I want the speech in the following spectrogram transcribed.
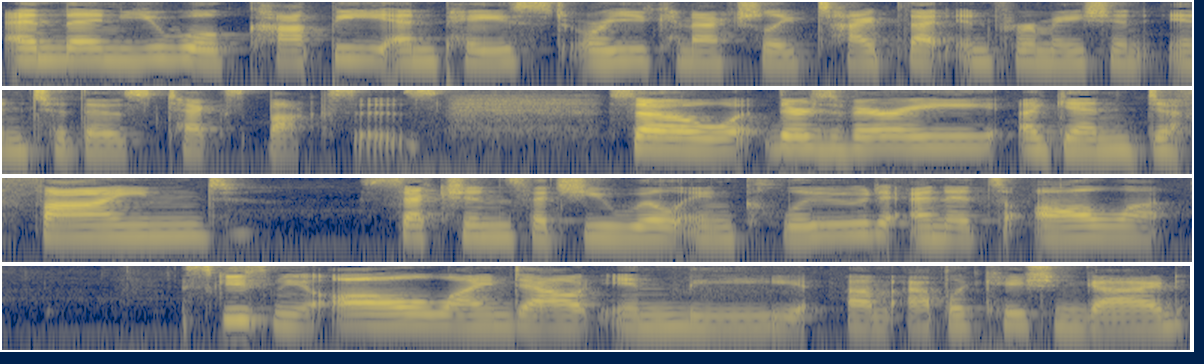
and then you will copy and paste, or you can actually type that information into those text boxes. So there's very, again, defined sections that you will include, and it's all excuse me, all lined out in the um, application guide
